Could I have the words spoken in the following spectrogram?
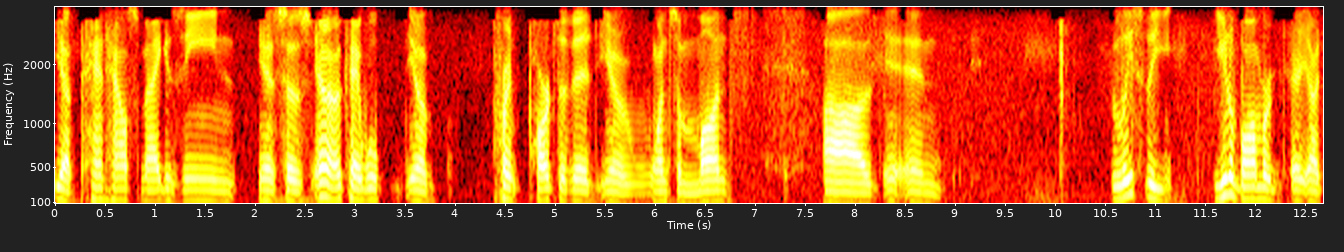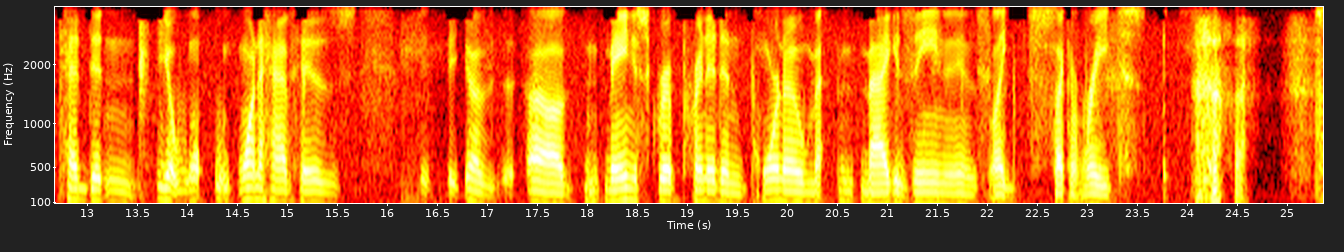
yeah, Penthouse magazine. You know, says, you know, okay, we'll you know print parts of it, you know, once a month. Uh, and at least the Unabomber, uh, uh, Ted didn't, you know, w- want to have his you know, uh, manuscript printed in porno ma- magazine it's like second rate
